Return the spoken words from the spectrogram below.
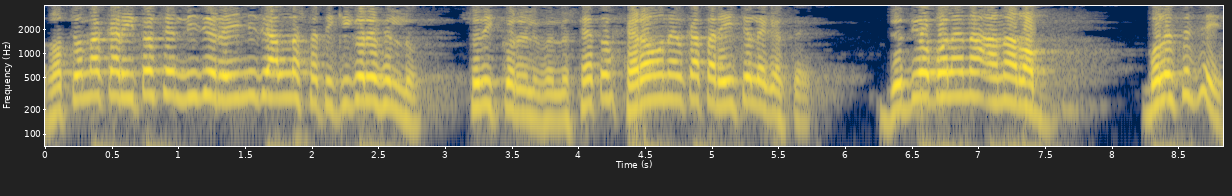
রচনাকারী তো সে নিজের এই নিজে আল্লাহর সাথে কি করে ফেলল? শরিক করে ফেলল। সে তো ফেরাউনের কাতার এই চলে গেছে। যদিও বলে না, আনা রব। বলেছে সে।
